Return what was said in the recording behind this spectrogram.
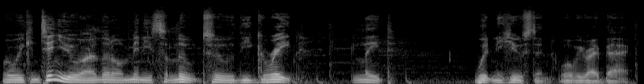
where we continue our little mini salute to the great late Whitney Houston. We'll be right back.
